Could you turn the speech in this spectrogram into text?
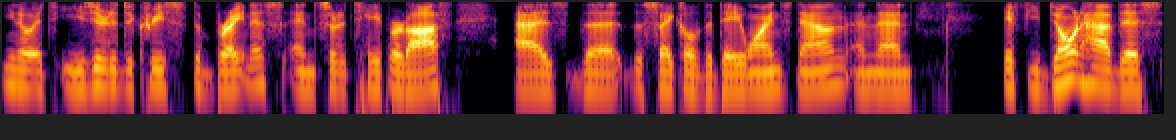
you know it's easier to decrease the brightness and sort of taper it off as the the cycle of the day winds down. And then if you don't have this,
